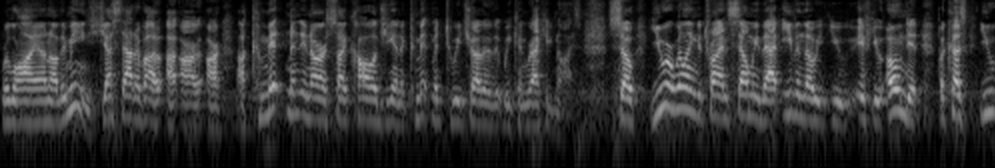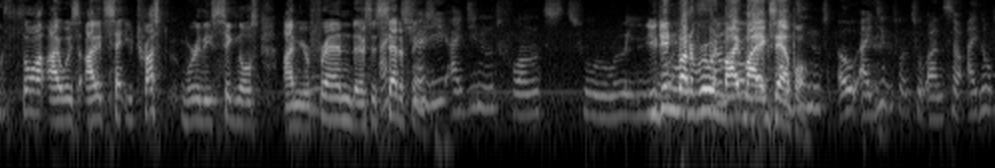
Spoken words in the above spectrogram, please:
rely on other means, just out of our, our, our, a commitment in our psychology and a commitment to each other that we can recognize. So you were willing to try and sell me that, even though you, if you owned it, because you thought I was, I had sent you trustworthy signals. I'm your friend. There's a set of things. Didn't want to ruin. You didn't want to ruin my- my example. I didn't, oh, I didn't want to answer. I don't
